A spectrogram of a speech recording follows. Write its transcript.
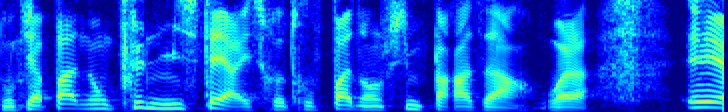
Donc il n'y a pas non plus de mystère, il ne se retrouve pas dans le film par hasard. Voilà. Et...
